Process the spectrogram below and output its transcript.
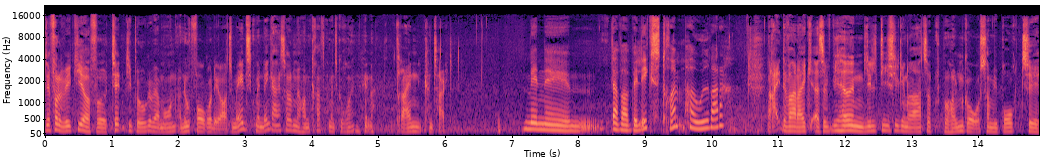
Derfor er det vigtigt at få tændt de bukke hver morgen, og nu foregår det jo automatisk, men dengang så var det med håndkraft, man skulle røge hen og dreje den i kontakt. Men øh, der var vel ikke strøm herude, var der? Nej, det var der ikke. Altså, vi havde en lille dieselgenerator på Holmegård, som vi brugte til,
